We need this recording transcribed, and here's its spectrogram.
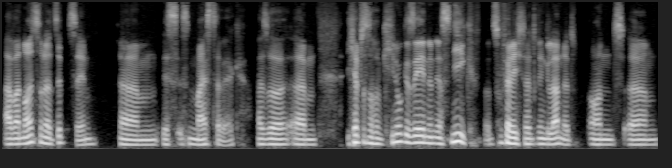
Aber 1917 ähm, ist, ist ein Meisterwerk. Also ähm, ich habe das noch im Kino gesehen in der Sneak, zufällig da drin gelandet. Und ähm,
